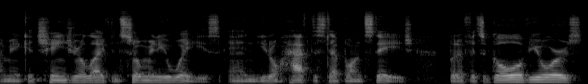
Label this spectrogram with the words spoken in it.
I mean, it can change your life in so many ways, and you don't have to step on stage. But if it's a goal of yours,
